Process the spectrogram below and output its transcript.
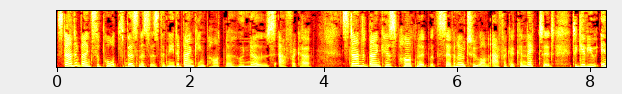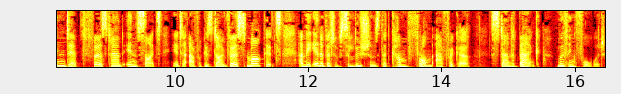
Standard Bank supports businesses that need a banking partner who knows Africa. Standard Bank has partnered with 702 on Africa Connected to give you in-depth first-hand insights into Africa's diverse markets and the innovative solutions that come from Africa. Standard Bank, moving forward.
